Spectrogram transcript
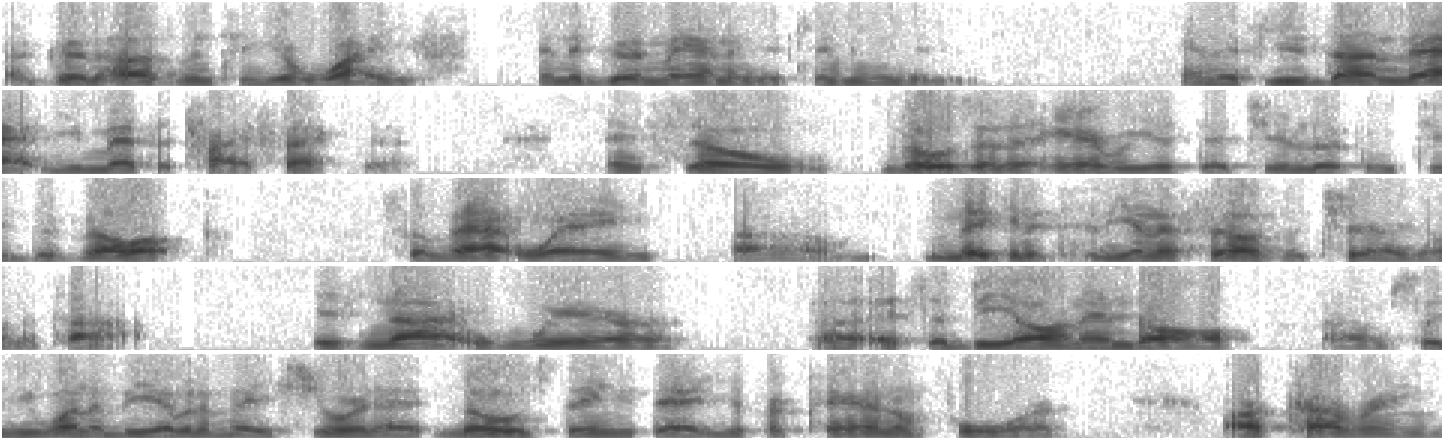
a good husband to your wife, and a good man in your community. And if you've done that, you met the trifecta. And so those are the areas that you're looking to develop. So that way, um, making it to the NFL is a cherry on the top. It's not where uh, it's a be all and end all. Um, so you want to be able to make sure that those things that you're preparing them for are covering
